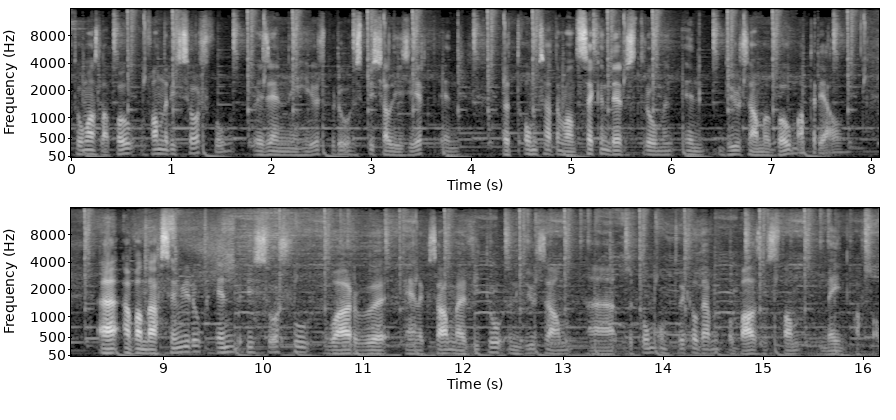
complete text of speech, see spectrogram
Thomas Lapau van Resourceful. Wij zijn een ingenieursbureau gespecialiseerd in het omzetten van secundaire stromen in duurzame bouwmaterialen. Uh, en vandaag zijn we hier ook in Resourceful, waar we eigenlijk samen met Vito een duurzaam uh, beton ontwikkeld hebben op basis van mijnafval.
